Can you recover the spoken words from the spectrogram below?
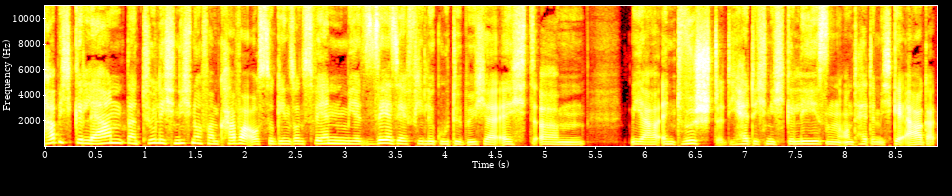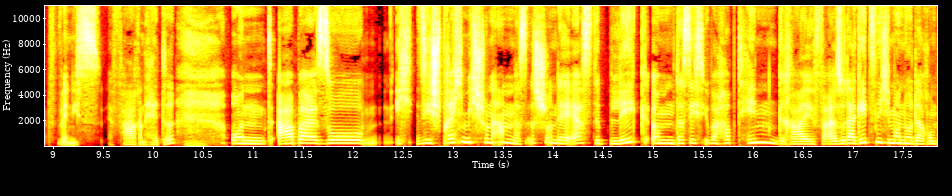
habe ich gelernt, natürlich nicht nur vom Cover auszugehen, sonst wären mir sehr, sehr viele gute Bücher echt ähm, ja entwischt. Die hätte ich nicht gelesen und hätte mich geärgert, wenn ich es erfahren hätte. Mhm. Und aber so, ich, sie sprechen mich schon an. Das ist schon der erste Blick, ähm, dass ich es überhaupt hingreife. Also da geht es nicht immer nur darum,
